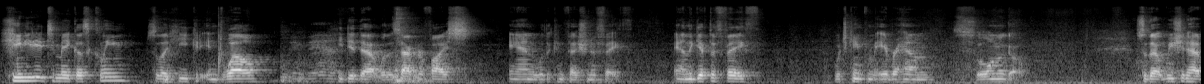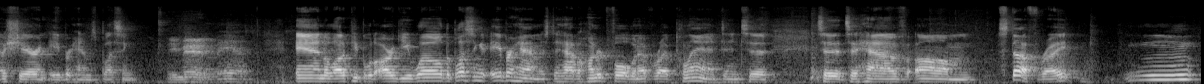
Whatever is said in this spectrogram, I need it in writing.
He needed to make us clean so that he could indwell Amen. he did that with a sacrifice and with a confession of faith. And the gift of faith, which came from Abraham so long ago, so that we should have a share in Abraham's blessing. Amen. Amen. And a lot of people would argue, well, the blessing of Abraham is to have a hundredfold whenever I plant and to, to, to have um, stuff, right? Mm,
